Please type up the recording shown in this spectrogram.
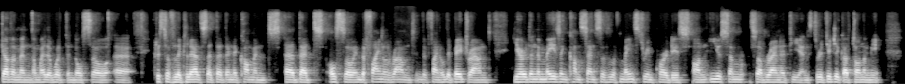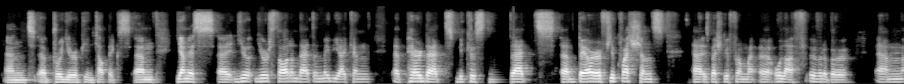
government no matter what. And also uh, Christophe Leclerc said that in the comments uh, that also in the final round, in the final debate round, he heard an amazing consensus of mainstream parties on EU sovereignty and strategic autonomy and uh, pro-European topics. Um, Janis, uh, your, your thought on that, and maybe I can uh, pair that because that there are a few questions especially from uh, Olaf Överbø, um,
